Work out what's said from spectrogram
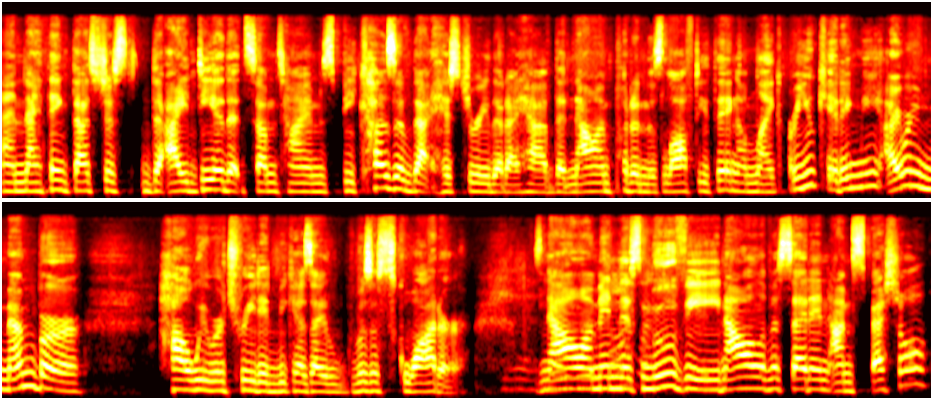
And I think that's just the idea that sometimes, because of that history that I have, that now I'm put in this lofty thing, I'm like, are you kidding me? I remember how we were treated because I was a squatter. Now I'm in this movie. Now all of a sudden I'm special.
